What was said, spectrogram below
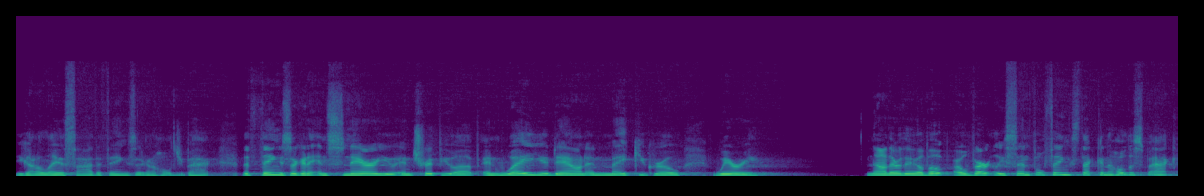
you got to lay aside the things that are going to hold you back, the things that are going to ensnare you and trip you up and weigh you down and make you grow weary. Now, there are the overtly sinful things that can hold us back,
